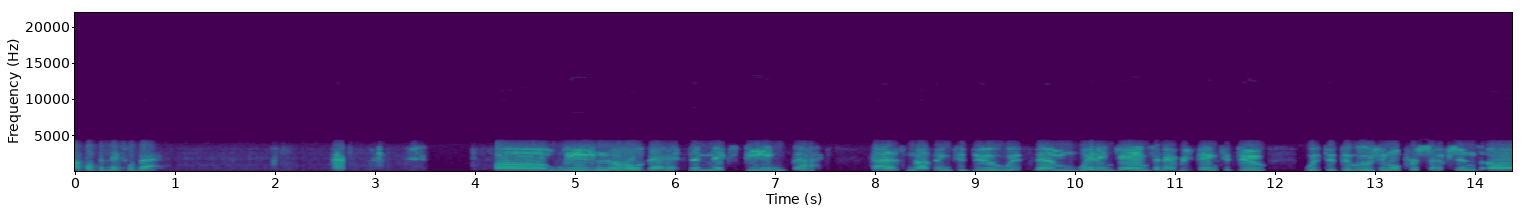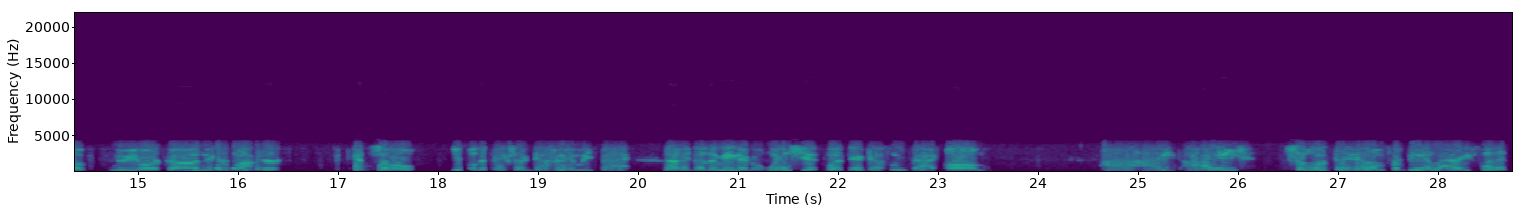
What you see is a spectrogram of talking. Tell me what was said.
I thought the Knicks were back. Uh, we know that the Knicks being back has nothing to do with them winning games and everything to do with the delusional perceptions of New York uh, Knickerbocker. so, you know, the Knicks are definitely back. Now, that doesn't mean they're to win shit, but they're definitely back. Um, I, I salute to him for being Larry Flynt,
